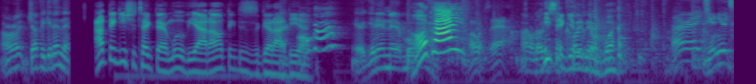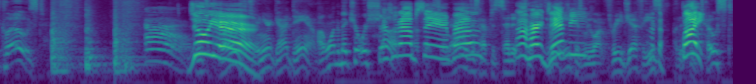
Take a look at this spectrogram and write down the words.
All right, Jeffy, get in there. I think you should take that movie out. I don't think this is a good idea. Okay. Yeah, get in there, boy. Okay. What was that? I don't know. He just said, "Get in the there, door. boy." All right, Junior, it's closed. Oh. Closed, Junior. Junior, goddamn. I want to make sure we're shut. That's what I'm Okay, saying, so bro. now we just have to set it oh, I for heard three, Jeffy. because we want three Jeffies. What the Put it fight? in toast,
